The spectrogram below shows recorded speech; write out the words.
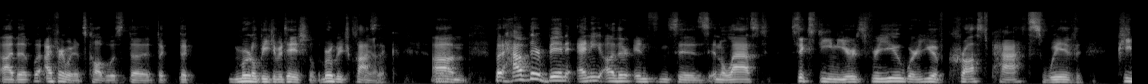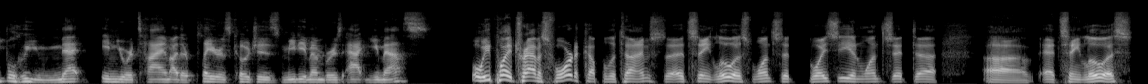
uh, the I forget what it's called was the the, the Myrtle Beach Invitational, the Myrtle Beach Classic. Yeah. Yeah. Um, but have there been any other instances in the last 16 years for you where you have crossed paths with people who you met in your time, either players, coaches, media members at UMass? Well, we played Travis Ford a couple of times at St. Louis, once at Boise and once at uh, uh, at St. Louis.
